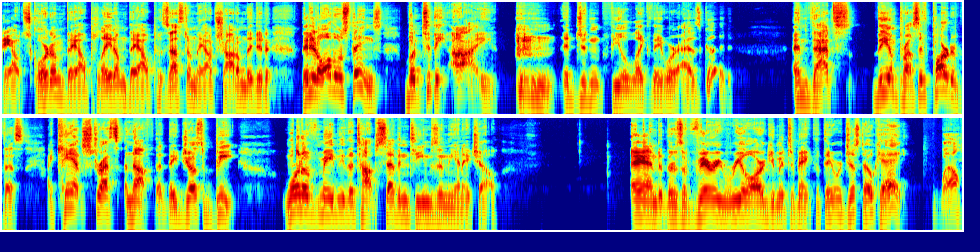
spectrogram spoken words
they outscored them, they outplayed them, they outpossessed them, they outshot them. They did they did all those things, but to the eye, it didn't feel like they were as good. And that's the impressive part of this. I can't stress enough that they just beat one of maybe the top seven teams in the NHL. And there's a very real argument to make that they were just okay. Well,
